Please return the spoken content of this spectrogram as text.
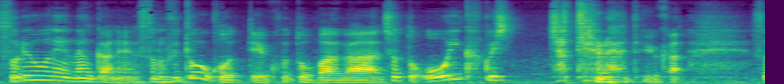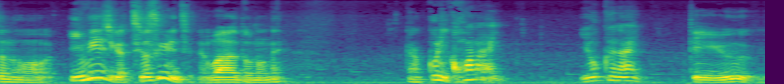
それをねなんかねその不登校っていう言葉がちょっと覆い隠しちゃってるなというかそのイメージが強すぎるんですよねワードのね。学校に来ない良くないっていう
